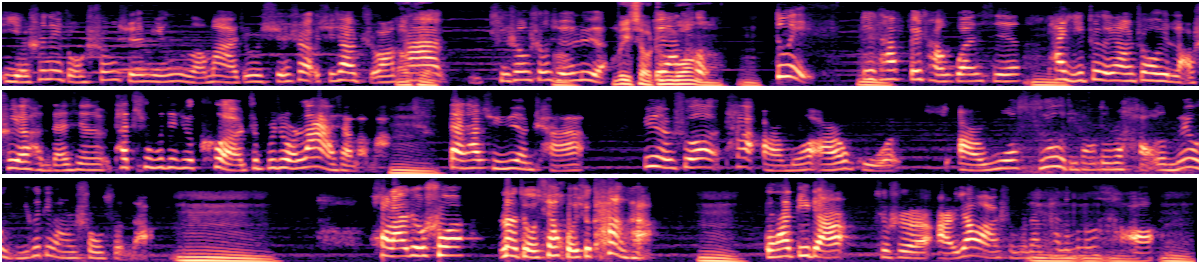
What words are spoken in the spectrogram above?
也是那种升学名额嘛，就是学校学校指望他提升升学率，为校争光啊，嗯，对，对他非常关心。他一这个样之后，老师也很担心，他听不进去课，这不就是落下了嘛？嗯，带他去医院查，医院说他耳膜、耳骨、耳蜗所有地方都是好的，没有一个地方是受损的。嗯，后来就说那就先回去看看，嗯，给他滴点儿就是耳药啊什么的，看能不能好。嗯。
